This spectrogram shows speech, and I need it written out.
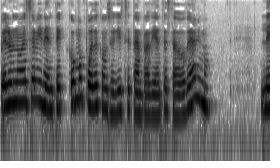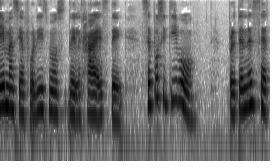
Pero no es evidente cómo puede conseguirse tan radiante estado de ánimo. Lemas y aforismos del Jaes de sé positivo pretenden ser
